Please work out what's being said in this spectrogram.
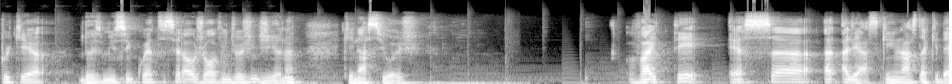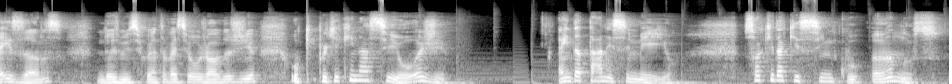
Porque 2050 será o jovem de hoje em dia, né? Que nasce hoje. Vai ter essa. Aliás, quem nasce daqui 10 anos, em 2050 vai ser o jovem do dia. O que, porque quem nasce hoje ainda tá nesse meio. Só que daqui 5 anos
